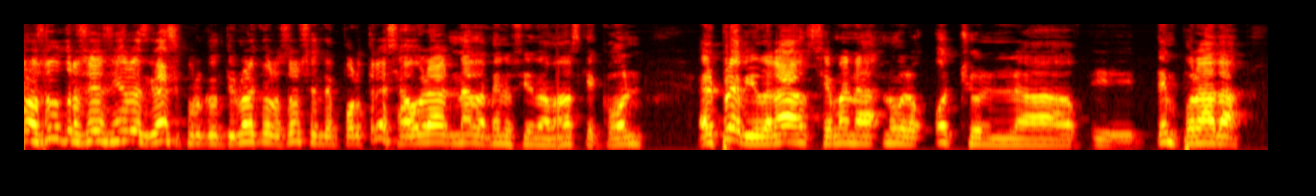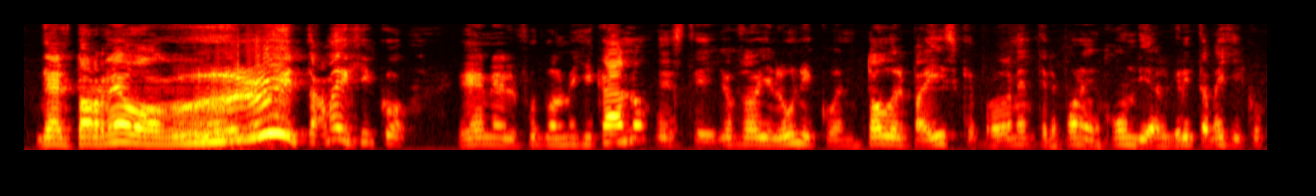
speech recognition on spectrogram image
están con nosotros, señores. Gracias por continuar con nosotros en Deportes. Ahora nada menos y nada más que con el previo de la semana número 8 en la eh, temporada del torneo Grita México en el fútbol mexicano. Este, yo soy el único en todo el país que probablemente le pone en jundia al Grita México.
